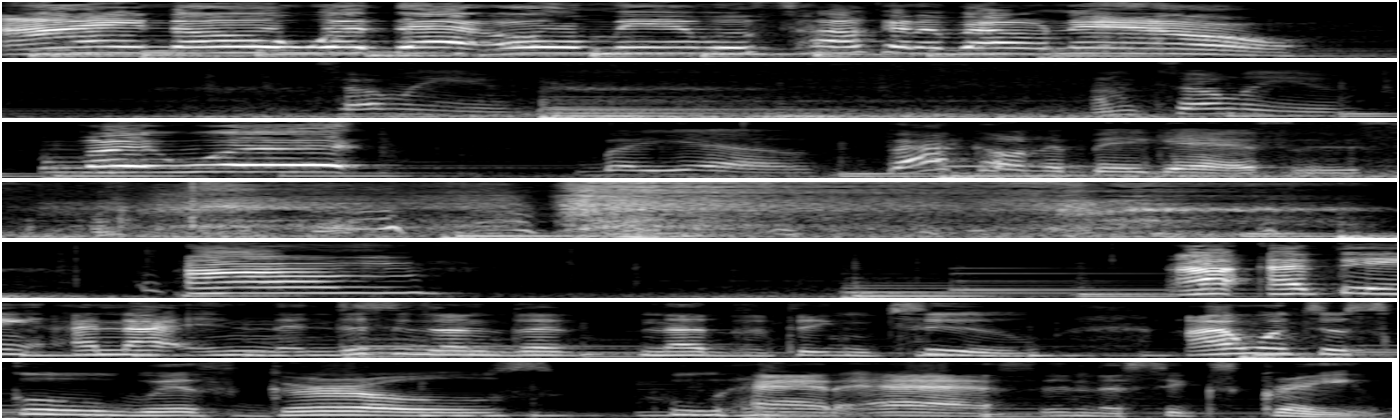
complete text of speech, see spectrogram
I know what that old man was talking about now. I'm telling you. I'm telling you. Like what? But yeah, back on the big asses. Um, I, I think, and, I, and and this is another, another thing too. I went to school with girls who had ass in the sixth grade.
